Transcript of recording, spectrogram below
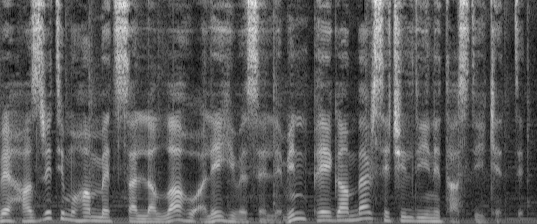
ve Hazreti Muhammed sallallahu aleyhi ve sellemin peygamber seçildiğini tasdik etti.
